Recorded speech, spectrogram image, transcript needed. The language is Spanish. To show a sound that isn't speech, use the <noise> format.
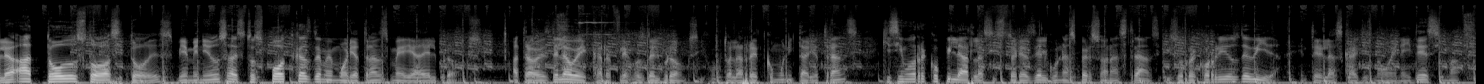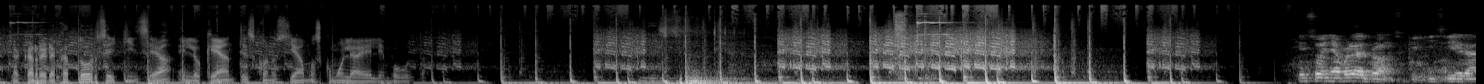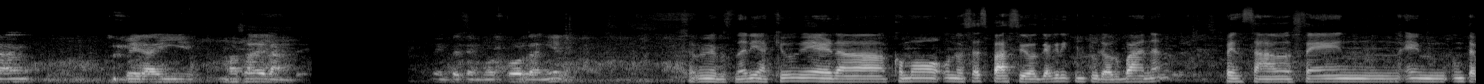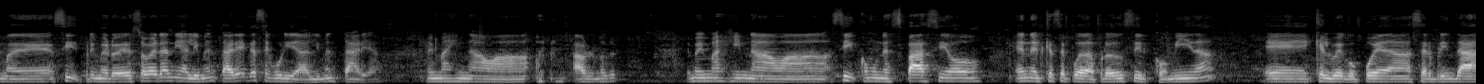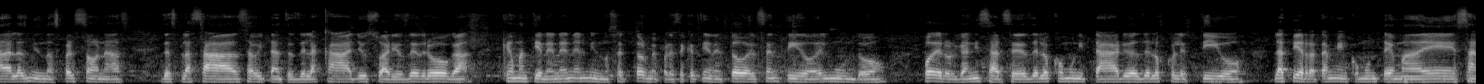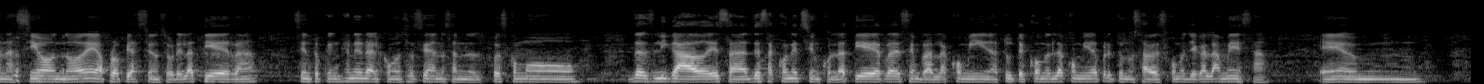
Hola a todos, todas y todes. Bienvenidos a estos podcasts de Memoria Transmedia del Bronx. A través de la beca Reflejos del Bronx y junto a la red comunitaria trans, quisimos recopilar las historias de algunas personas trans y sus recorridos de vida entre las calles novena y décima, la carrera 14 y 15A en lo que antes conocíamos como la L en Bogotá. ¿Qué sueña para el Bronx? ¿Qué quisiera ver ahí más adelante? Empecemos por Daniel. Me gustaría que hubiera como unos espacios de agricultura urbana pensados en, en un tema de, sí, primero de soberanía alimentaria y de seguridad alimentaria. Me imaginaba, <clears throat> hablemos me imaginaba, sí, como un espacio en el que se pueda producir comida eh, que luego pueda ser brindada a las mismas personas desplazadas, habitantes de la calle, usuarios de droga, que mantienen en el mismo sector. Me parece que tiene todo el sentido del mundo poder organizarse desde lo comunitario, desde lo colectivo, la tierra también como un tema de sanación, ¿no? de apropiación sobre la tierra. Siento que en general como sociedad nos han pues como desligado de esa, de esa conexión con la tierra, de sembrar la comida. Tú te comes la comida, pero tú no sabes cómo llega a la mesa. Em,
